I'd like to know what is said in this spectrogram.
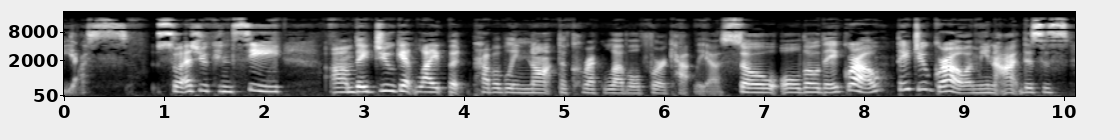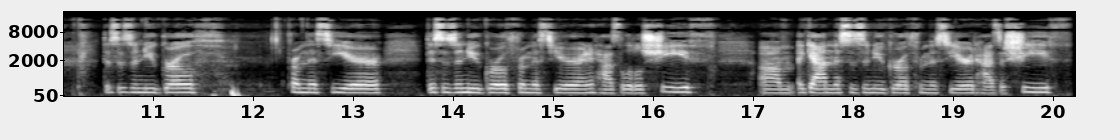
yes, so as you can see, um, they do get light, but probably not the correct level for a Cattleya. So although they grow, they do grow. I mean, I, this is this is a new growth from this year. This is a new growth from this year, and it has a little sheath. Um, again, this is a new growth from this year. It has a sheath.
